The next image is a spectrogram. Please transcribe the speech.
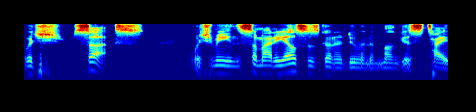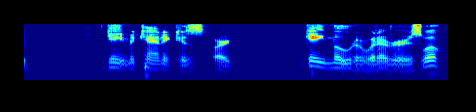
which sucks, which means somebody else is going to do an Among Us type game mechanic is or game mode or whatever as well.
